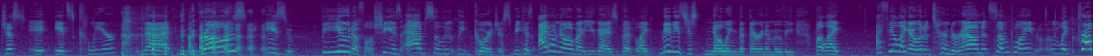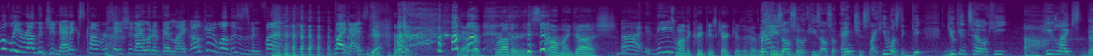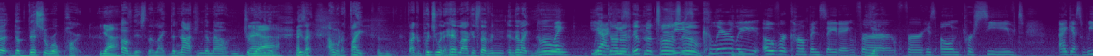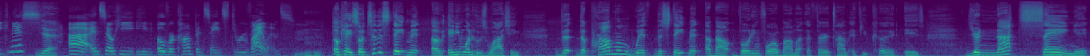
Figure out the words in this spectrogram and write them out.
Just it, it's clear that Rose is beautiful. She is absolutely gorgeous because I don't know about you guys, but like maybe it's just knowing that they're in a movie, but like I feel like I would have turned around at some point, like probably around the genetics conversation. I would have been like, "Okay, well, this has been fun. Bye, guys." Yeah. right. Yeah. The brothers. Oh my gosh. Uh, the It's one of the creepiest characters I've ever But seen. he's also he's also anxious. Like he wants to get. You can tell he he likes the the visceral part yeah. of this, the like the knocking them out and dragging Yeah. them. He's like, I want to fight, and if I could put you in a headlock and stuff, and, and they're like, no, like yeah, we're gonna he's, hypnotize he's him. clearly overcompensating for for his own perceived, I guess, weakness. Yeah. Uh, and so he he overcompensates through violence. Okay, so to the statement of anyone who's watching, the the problem with the statement about voting for Obama a third time if you could is you're not saying it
